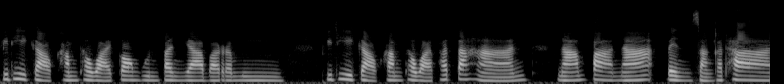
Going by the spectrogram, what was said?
พิธีกล่าวคำถวายกองบุญปัญญาบารมี พิธีกล่าวคำถวายพัตตาหาร น้ำปานะเป็นสังฆทาน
